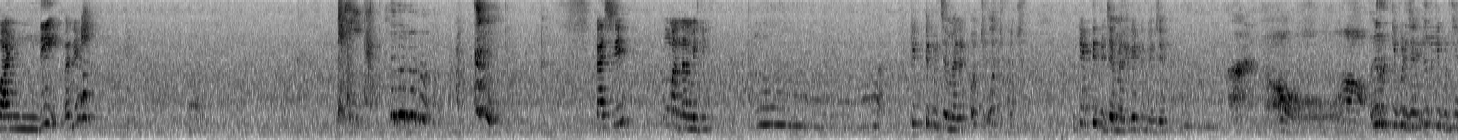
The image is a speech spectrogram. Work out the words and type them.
വണ്ടി. കാശി ഉമ്മ നമ്മക്ക് കെട്ടിപ്പിച്ചമ്മനെ ഒച്ചു ഒച്ചു ഒച്ചു. കെട്ടിപ്പിച്ച് ഇറുക്കി പിടിച്ച് ഇറുക്കി പിടിച്ച്.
